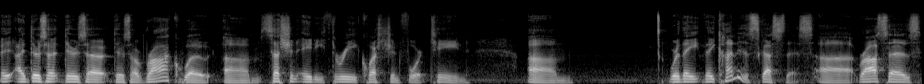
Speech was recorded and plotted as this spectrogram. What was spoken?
I, I, there's a there's a there's a Ra quote, um, session eighty three, question fourteen where they, they kind of discuss this. Uh, Ra says,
